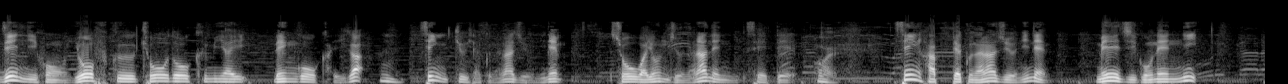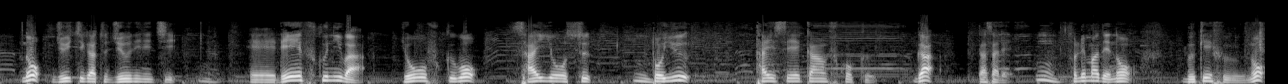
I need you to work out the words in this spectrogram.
全日本洋服協同組合連合会がうん。1972年、昭和47年に制定、はい。1872年、明治5年に、の11月12日、えー礼服には洋服を採用すうん。という大政官布告が出され、うん。それまでの武家風の、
